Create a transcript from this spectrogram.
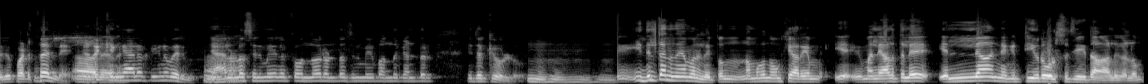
ഒരു പഠിത്തല്ലേ. ഇടയ്ക്കെങ്ങാനൊക്കെ ഇങ്ങനെ വരും. ഞാനുള്ള സിനിമയിലൊക്കെ ഒന്നോ രണ്ടോ സിനിമയിൽ വന്ന് കണ്ടൊരു ഇതൊക്കെ ഉള്ളൂ. ഇതിൽ തന്നെ ഞാൻ പറഞ്ഞില്ല ഇപ്പം നമുക്ക് നോക്കി അറിയാം മലയാളത്തിലെ എല്ലാ നെഗറ്റീവ് റോൾസ് ചെയ്ത ആളുകളും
